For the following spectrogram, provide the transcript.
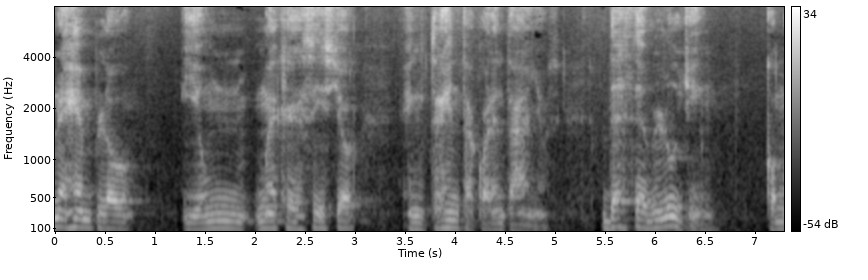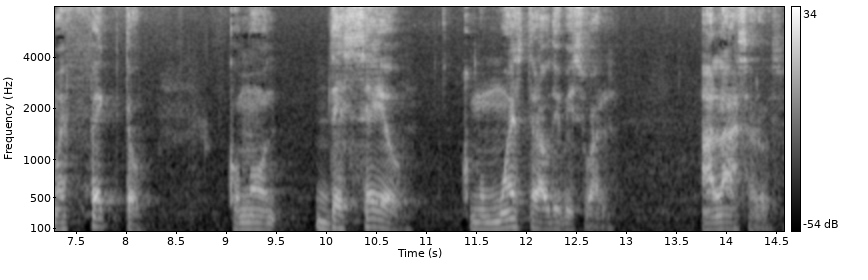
un ejemplo y un, un ejercicio en 30, 40 años. Desde Blue Jean, como efecto, como deseo, como muestra audiovisual, a Lazarus.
